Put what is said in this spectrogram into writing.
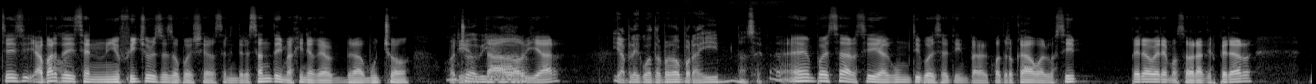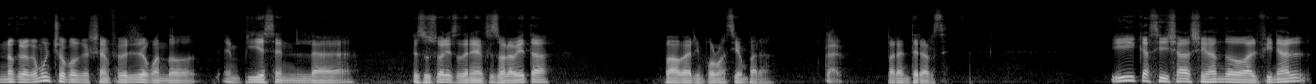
Sí, sí, aparte dicen new features, eso puede llegar a ser interesante. Imagino que habrá mucho, Mucho orientado VR. a VR. Y a Play 4 Pro por ahí, no sé. Eh, puede ser, sí, algún tipo de setting para el 4K o algo así. Pero veremos, habrá que esperar. No creo que mucho, porque ya en febrero, cuando empiecen la- los usuarios a tener acceso a la beta, va a haber información para, Claro. Para enterarse. Y casi ya llegando al final,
